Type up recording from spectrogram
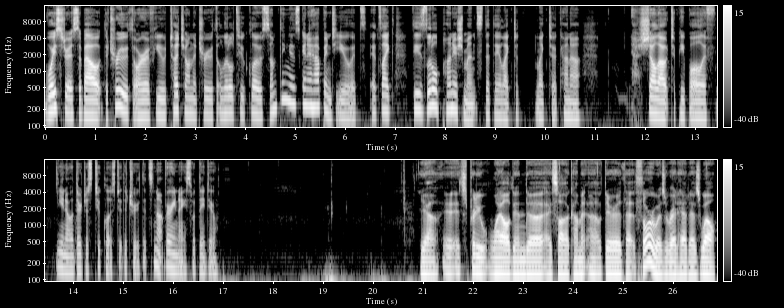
boisterous about the truth or if you touch on the truth a little too close, something is going to happen to you. It's it's like these little punishments that they like to like to kind of shell out to people if, you know, they're just too close to the truth. It's not very nice what they do. Yeah, it's pretty wild. And uh, I saw a comment out there that Thor was a redhead as well.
